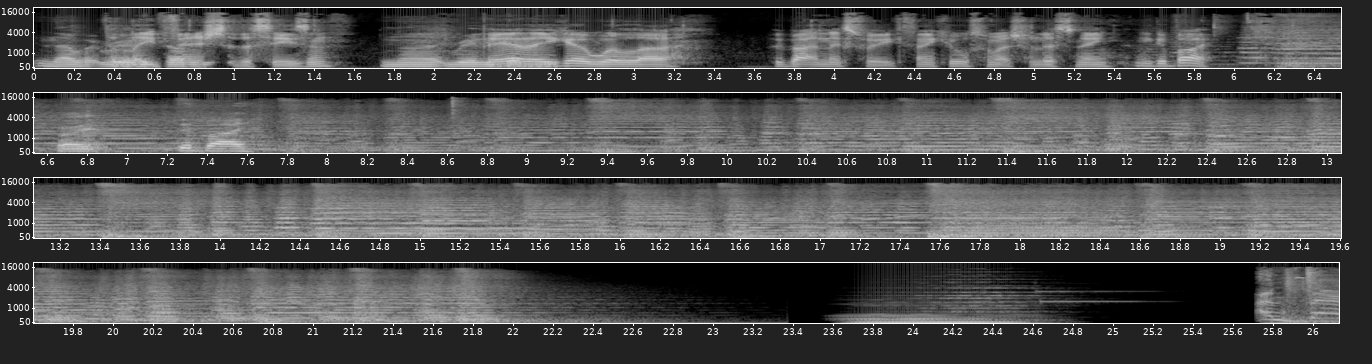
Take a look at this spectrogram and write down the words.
No, it the really late doesn't. finish to the season. No, it really. But yeah, there doesn't. you go. We'll uh, be back next week. Thank you all so much for listening, and goodbye. Right. Goodbye. And there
